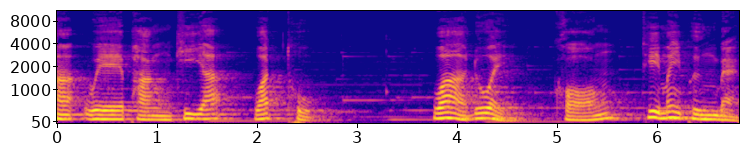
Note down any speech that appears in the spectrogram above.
อเวพังคิยะวัตถุ ว่าด้วยของที่ไม่พึงแบ่ง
